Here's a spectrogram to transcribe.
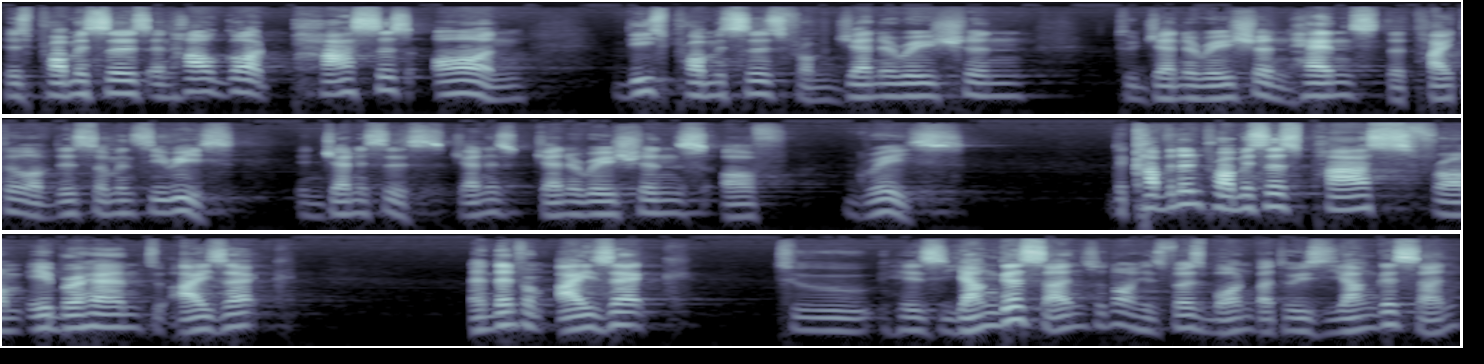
his promises and how God passes on these promises from generation to generation. Hence, the title of this sermon series in Genesis Generations of Grace. The covenant promises pass from Abraham to Isaac, and then from Isaac to his younger son, so not his firstborn, but to his younger son,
